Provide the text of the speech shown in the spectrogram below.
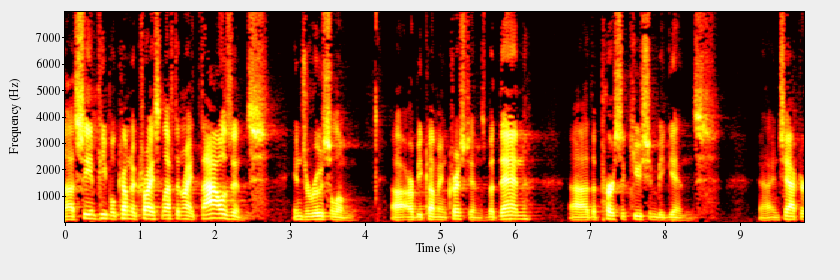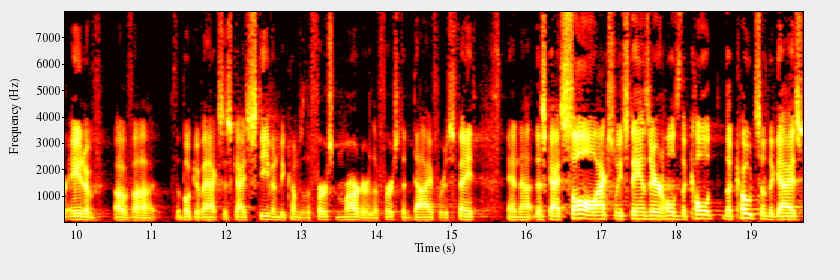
uh, seeing people come to Christ left and right. Thousands in Jerusalem uh, are becoming Christians. But then uh, the persecution begins. in chapter 8 of, of the book of Acts, this guy Stephen becomes the first martyr, the first to die for his faith. And this guy Saul actually stands there and holds the, coat, the coats of the guys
